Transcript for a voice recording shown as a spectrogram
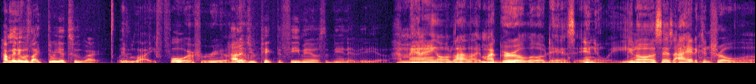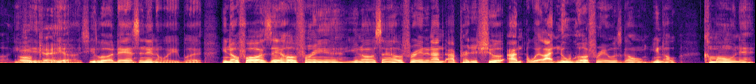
How many? It was like three or two, right? It was like four for real. How did you pick the females to be in that video? Man, I ain't gonna lie. Like my girl loved dancing anyway. You know what I'm saying? So I had to control her. You? Okay. Yeah, she loved dancing anyway. But you know, far as that, her friend. You know what I'm saying? Her friend, and I, I pretty sure. I well, I knew her friend was gonna, you know, come on and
